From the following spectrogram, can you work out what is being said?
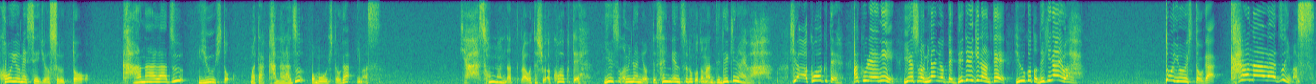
こういうメッセージをすると必ず言う人。また必ず思う人がいます。いやそんなんだったら私は怖くてイエスの皆によって宣言することなんてできないわ。いや怖くて悪霊にイエスの皆によって出ていきなんて言うことできないわ。という人が必ずいます。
